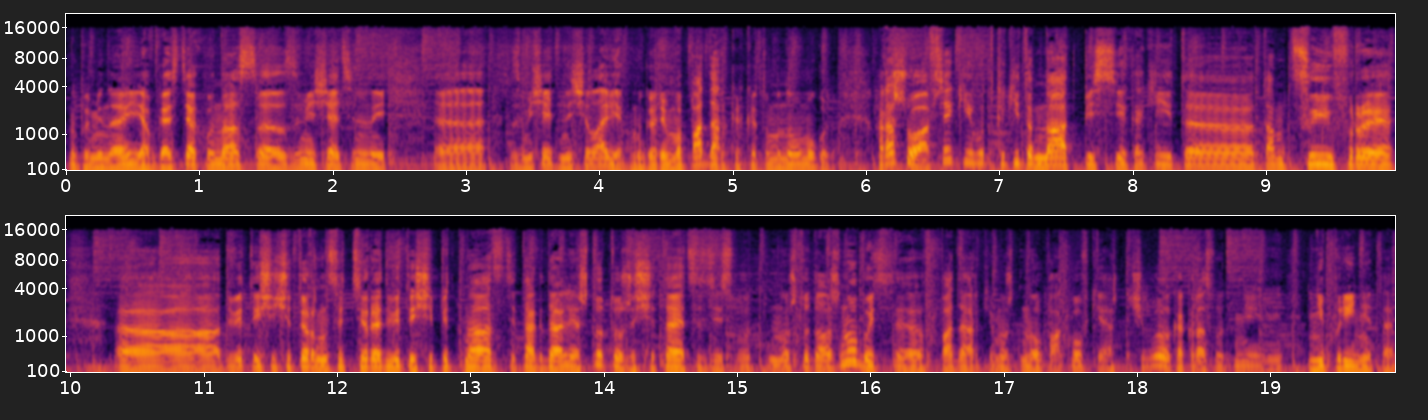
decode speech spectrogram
Напоминаю я. В гостях у нас э, замечательный, э, замечательный человек. Мы говорим о подарках к этому Новому году. Хорошо, а всякие вот какие-то надписи, какие-то там цифры э, 2014-2015 и так далее. Что тоже считается здесь вот, ну что должно быть э, в подарке, может на упаковке, а чего как раз вот не, не принято.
